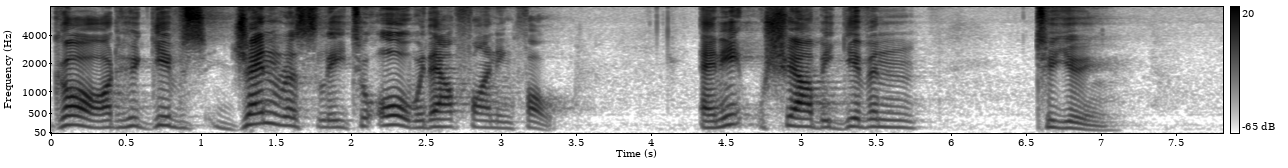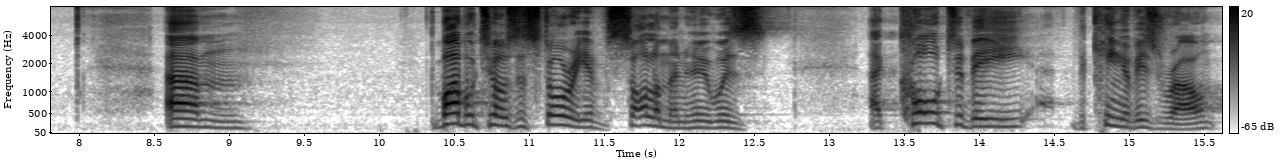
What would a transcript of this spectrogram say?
God who gives generously to all without finding fault and it shall be given to you. Um, the Bible tells the story of Solomon, who was uh, called to be the king of Israel.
